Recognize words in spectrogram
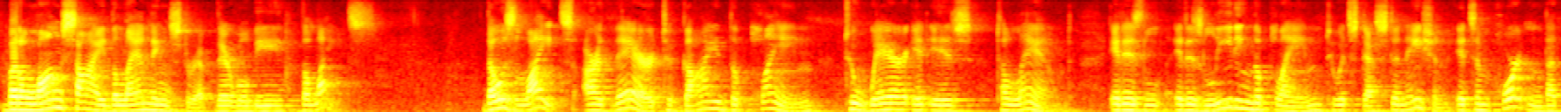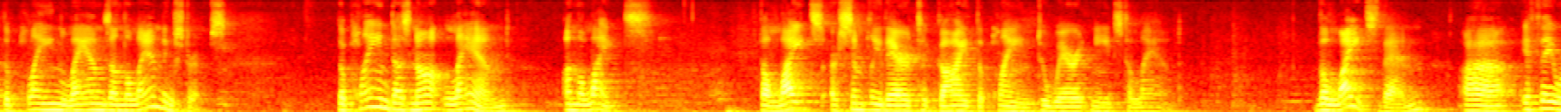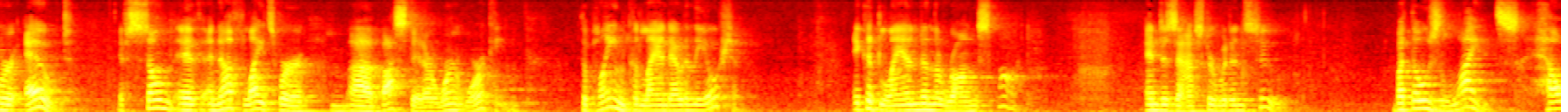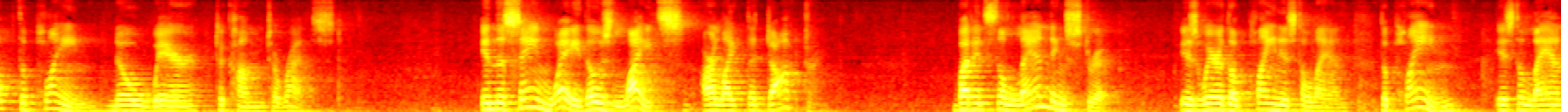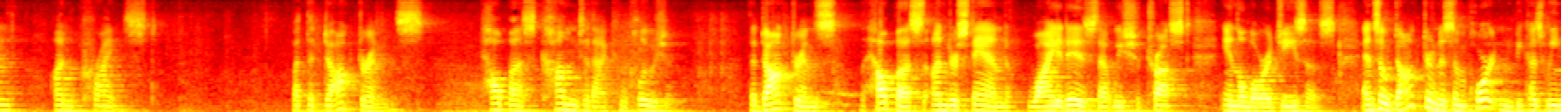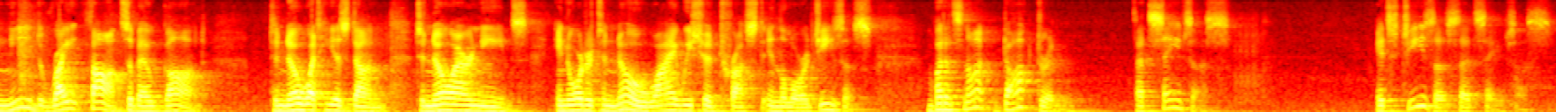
But alongside the landing strip, there will be the lights. Those lights are there to guide the plane to where it is to land. It is, it is leading the plane to its destination. It's important that the plane lands on the landing strips. The plane does not land on the lights. The lights are simply there to guide the plane to where it needs to land. The lights, then, uh, if they were out, if, so, if enough lights were uh, busted or weren't working, the plane could land out in the ocean. It could land in the wrong spot, and disaster would ensue. But those lights help the plane know where to come to rest. In the same way, those lights are like the doctrine. But it's the landing strip is where the plane is to land. The plane is to land on Christ. But the doctrines help us come to that conclusion. The doctrines help us understand why it is that we should trust in the Lord Jesus. And so, doctrine is important because we need right thoughts about God to know what He has done, to know our needs, in order to know why we should trust in the Lord Jesus. But it's not doctrine that saves us, it's Jesus that saves us.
